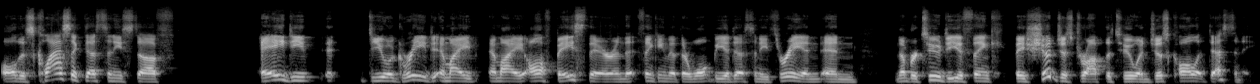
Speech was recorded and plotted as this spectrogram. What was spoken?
all this classic Destiny stuff, a do you, do you agree? Am I am I off base there and that thinking that there won't be a Destiny three? And and number two, do you think they should just drop the two and just call it Destiny?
